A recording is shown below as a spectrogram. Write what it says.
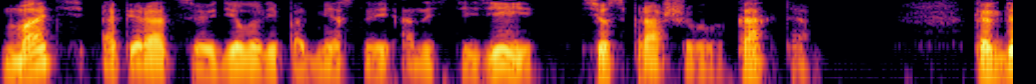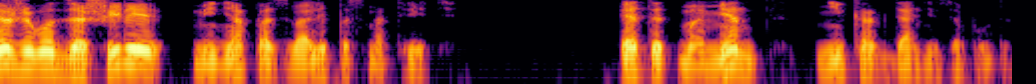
Мать операцию делали под местной анестезией, все спрашивала, как там. Когда живот зашили, меня позвали посмотреть. Этот момент никогда не забуду.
